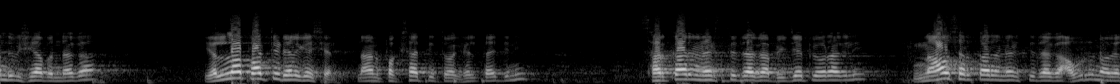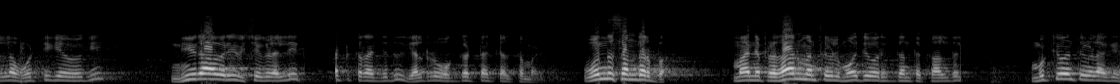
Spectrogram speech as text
ಒಂದು ವಿಷಯ ಬಂದಾಗ ಎಲ್ಲ ಪಾರ್ಟಿ ಡೆಲಿಗೇಷನ್ ನಾನು ಪಕ್ಷಾತೀತವಾಗಿ ಹೇಳ್ತಾ ಇದ್ದೀನಿ. ಸರ್ಕಾರ ನಡೆಸ್ತಿದ್ದಾಗ ಬಿ ಜೆ ಪಿಯವರಾಗಲಿ ನಾವು ಸರ್ಕಾರ ನಡೆಸ್ತಿದ್ದಾಗ ಅವರು ನಾವೆಲ್ಲ ಒಟ್ಟಿಗೆ ಹೋಗಿ ನೀರಾವರಿ ವಿಷಯಗಳಲ್ಲಿ ಕರ್ನಾಟಕ ರಾಜ್ಯದ್ದು ಎಲ್ಲರೂ ಒಗ್ಗಟ್ಟಾಗಿ ಕೆಲಸ ಮಾಡಿದ್ವಿ. ಒಂದು ಸಂದರ್ಭ, ಮಾನ್ಯ ಪ್ರಧಾನಮಂತ್ರಿಗಳು ಮೋದಿಯವರು ಇದ್ದಂಥ ಕಾಲದಲ್ಲಿ, ಮುಖ್ಯಮಂತ್ರಿಗಳಾಗಿ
